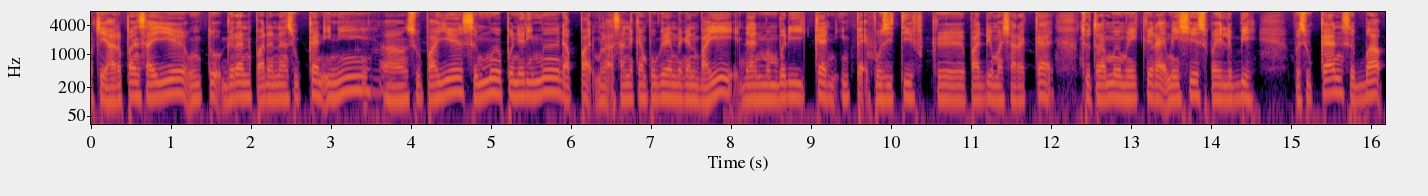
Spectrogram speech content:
Okey, harapan saya untuk Geran Padanan Sukan ini hmm. uh, supaya semua penerima dapat melaksanakan program dengan baik dan memberikan impak positif kepada masyarakat terutama mereka rakyat Malaysia supaya lebih bersukan sebab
